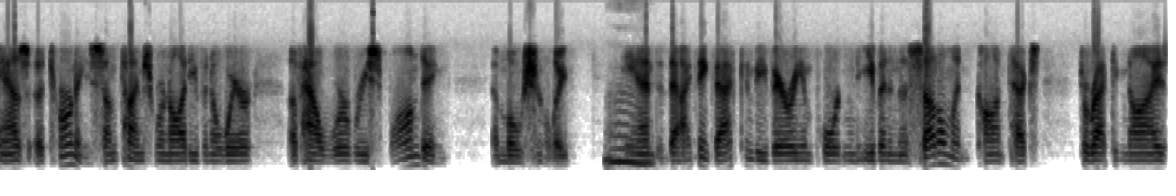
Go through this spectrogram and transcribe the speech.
as attorneys. Sometimes we're not even aware of how we're responding emotionally. Mm. And th- I think that can be very important, even in the settlement context, to recognize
